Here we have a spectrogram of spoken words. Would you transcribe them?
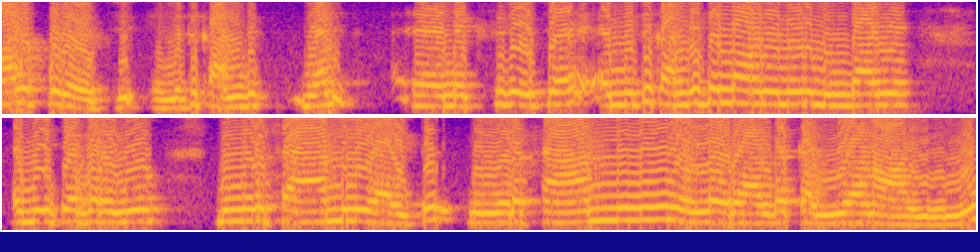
ആലപ്പുഴ വെച്ച്. എന്നിട്ട് കണ്ടി ഞാൻ നെക്സ്റ്റ് ചോദിച്ച എന്നിട്ട് കണ്ടിട്ടുണ്ടോ അവൻ എന്നോട് മിണ്ടാഞ്ഞ്? എന്ന് ചോദിച്ചാൽ പറഞ്ഞു നിങ്ങൾ ഫാമിലി ആയിട്ട് നിങ്ങളുടെ ഫാമിലിയിലുള്ള ഒരാളുടെ കല്യാണം ആയിരുന്നു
